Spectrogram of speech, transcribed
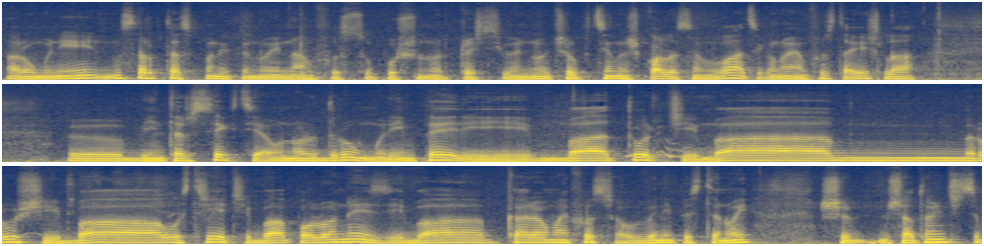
a României, nu s-ar putea spune că noi n-am fost supuși unor presiuni. Nu, cel puțin în școală să învață, că noi am fost aici la uh, intersecția unor drumuri, imperii, ba turcii, ba mm, rușii, ba austriecii, ba polonezii, ba care au mai fost și au venit peste noi. Și, și atunci se,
